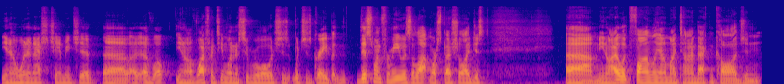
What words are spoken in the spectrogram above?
you know, win a national championship. Uh, I, have you know I've watched my team win a Super Bowl, which is which is great. But this one for me was a lot more special. I just um, you know, I look fondly on my time back in college and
